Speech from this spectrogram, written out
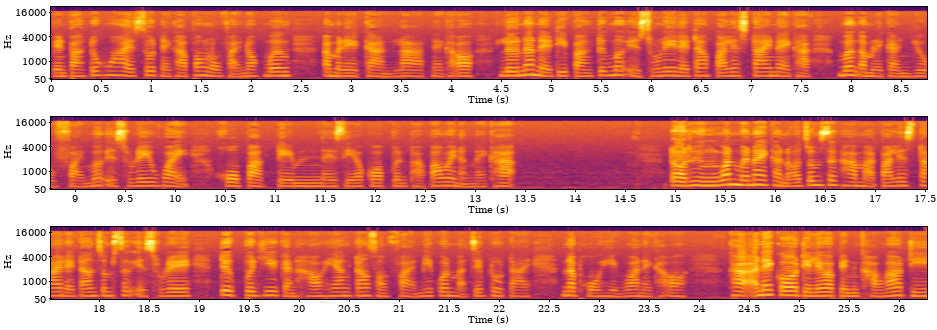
เป็นปังตึกหัวหายสุดนะคะพ้องลงฝ่ายนอกเมืองอเมริกันลาดนะคะอ๋อหรือนั่นในที่ปังตึกเมืองอิสราเอลและตั้งปาเลสไตน์ในค่ะ เมืองอเมริกันอยู่ฝ่ายเมืองอิสราเอลไว้โคปากเต็มในเสียก็เปิ้นผาป้าไว้หนังไหนค่ะ ต่อถึงวันเมื่อในค่ะเนาะจมซึกฮามาดปาเลสไตน์และด้านจมซึกอิสราเอลตึกปืดยื้อกันหาวแห้งตั้งสองฝ่ายมีคนบาดเจ็บลูตายนับโหเหงว่าไหนค่ะอ๋อ ค่ะ อันนี้ก็ดีเลยว่าเป็นข่าวเงาที่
